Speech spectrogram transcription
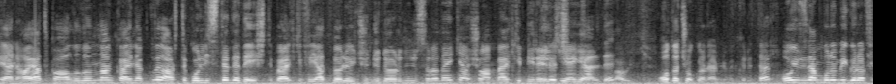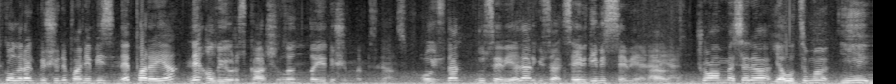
yani hayat pahalılığından kaynaklı artık o listede değişti. Belki fiyat böyle 3. 4. sıradayken şu an belki 1'e Bire 2'ye çıktı. Geldi. Tabii ki. O da çok önemli bir kriter. O yüzden bunu bir grafik olarak düşünüp hani biz ne paraya ne alıyoruz karşılığındayı düşünmemiz lazım. O yüzden bu seviyeler güzel. Sevdiğimiz seviyeler Evet. yani. Şu an mesela yalıtımı iyi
